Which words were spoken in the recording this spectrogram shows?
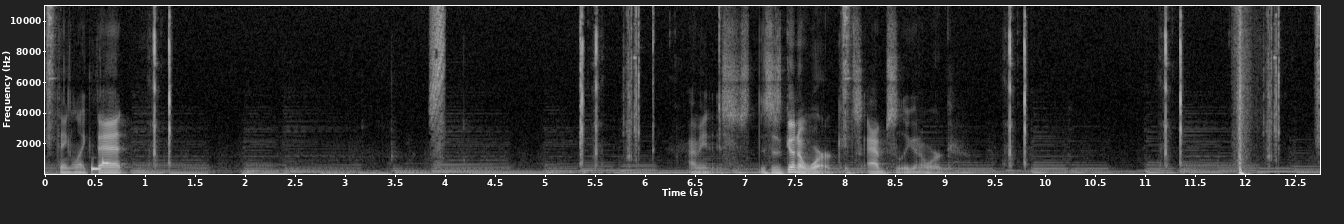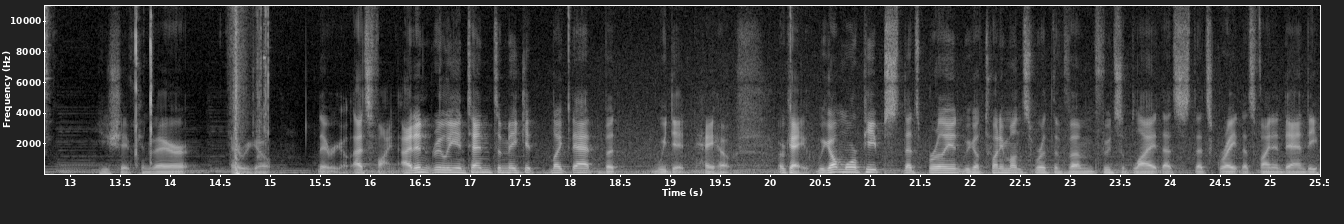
thing like that. I mean, this is, this is to work. It's absolutely to work. U-shaped conveyor. There we go. There we go. That's fine. I didn't really intend to make it like that, but we did. Hey-ho. Okay, we got more peeps. That's brilliant. We got 20 months worth of um, food supply. That's that's great. That's fine and dandy.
